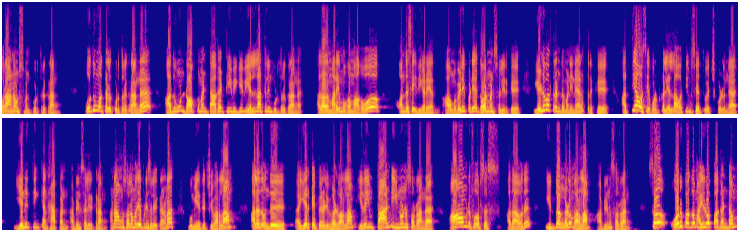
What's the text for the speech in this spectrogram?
ஒரு அனௌன்ஸ்மெண்ட் கொடுத்துருக்குறாங்க. பொதுமக்களுக்கு கொடுத்துருக்குறாங்க. அதுவும் டாக்குமெண்ட்டாக டிவி கிவி எல்லாத்துலேயும் கொடுத்துருக்குறாங்க. அதாவது மறைமுகமாகவோ வந்த செய்தி கிடையாது. அவங்க வெளிப்படையாக கவர்மெண்ட் சொல்லியிருக்கு. 72 மணி நேரத்திற்கு அத்தியாவசிய பொருட்கள் எல்லாத்தையும் சேர்த்து வச்சுக்கொள்ளுங்க. எனிதிங் கேன் ஹேப்பன் அப்படின்னு சொல்லியிருக்கிறாங்க. ஆனால் அவங்க சொல்லும்போது எப்படி சொல்லியிருக்காங்கன்னா பூமி எதிர்ச்சி வரலாம் அல்லது வந்து இயற்கை பேரழிவுகள் வரலாம். இதையும் தாண்டி இன்னொன்று சொல்கிறாங்க ஆர்ம்டு ஃபோர்ஸஸ் அதாவது யுத்தங்களும் வரலாம் அப்படின்னு சொல்கிறாங்க ஸோ ஒரு பக்கம் ஐரோப்பா கண்டம்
